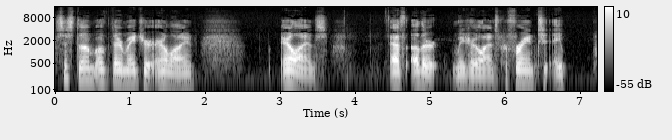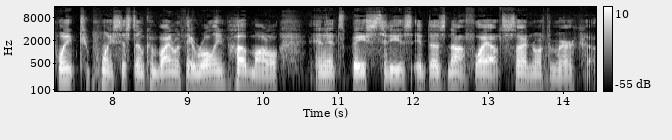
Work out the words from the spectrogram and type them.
system of their major airline airlines as other major airlines, preferring to a point-to-point system combined with a rolling hub model in its base cities. It does not fly outside North America.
